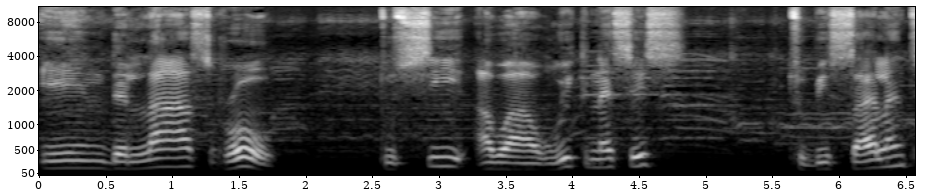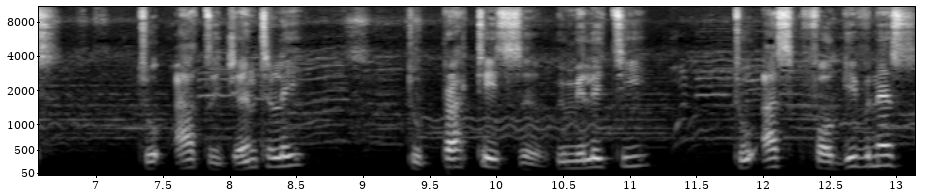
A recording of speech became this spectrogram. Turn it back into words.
in the last row, to see our weaknesses, to be silent, to act gently, to practice humility, to ask forgiveness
